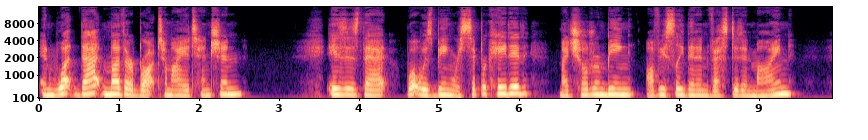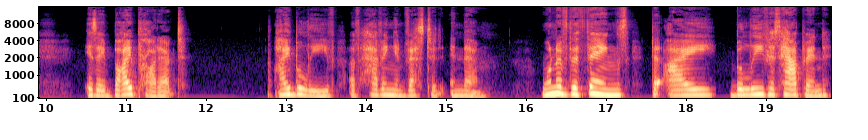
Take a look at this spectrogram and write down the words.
And what that mother brought to my attention is, is that what was being reciprocated, my children being obviously then invested in mine, is a byproduct, I believe, of having invested in them. One of the things that I believe has happened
